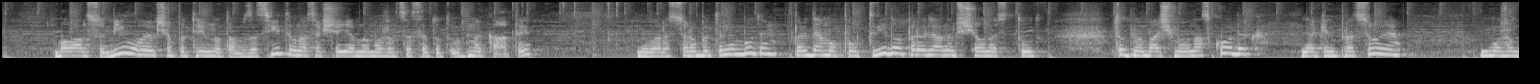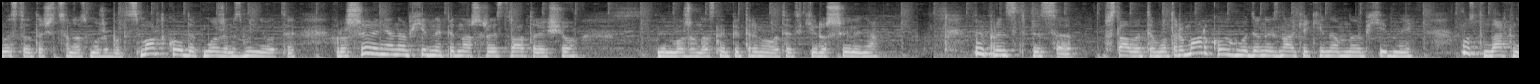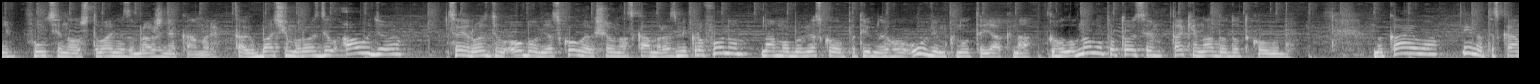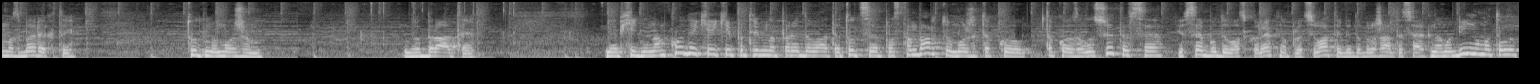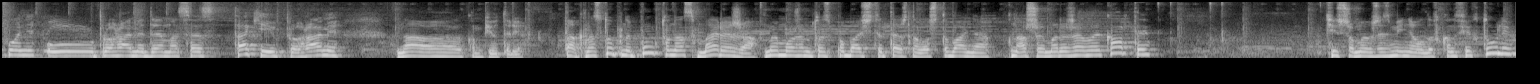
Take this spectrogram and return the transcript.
балансу білого, якщо потрібно, там засвіти у нас, якщо є, ми можемо це все тут вмикати. Ми зараз це робити не будемо. Перейдемо в пункт відео, переглянемо, що у нас тут. Тут ми бачимо у нас кодек, як він працює. Можемо виставити, що це у нас може бути смарт-кодек, можемо змінювати розширення необхідне під наш реєстратор, якщо він може у нас не підтримувати такі розширення. Ну і в принципі все. Вставити watermark, водяний знак, який нам необхідний. Ну, стандартні функції налаштування зображення камери. Так, бачимо розділ аудіо. Цей розділ обов'язково, якщо у нас камера з мікрофоном, нам обов'язково потрібно його увімкнути як на головному потоці, так і на додатковому. Вмикаємо і натискаємо Зберегти. Тут ми можемо вибирати необхідні нам кодики, які потрібно передавати. Тут це по стандарту, можете тако, тако залишити все, і все буде у вас коректно працювати, відображатися як на мобільному телефоні у програмі DMSS, так і в програмі на комп'ютері. Так, наступний пункт у нас мережа. Ми можемо тут побачити теж налаштування нашої мережевої карти. Ті, що ми вже змінювали в конфіг-тулі.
